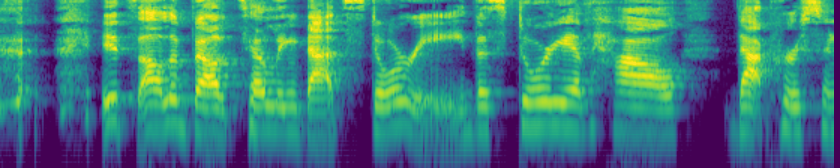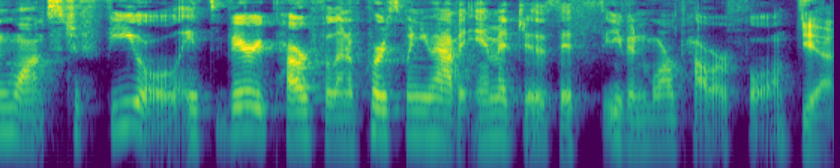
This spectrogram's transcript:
it's all about telling that story, the story of how that person wants to feel. It's very powerful. And of course, when you have images, it's even more powerful. Yeah.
